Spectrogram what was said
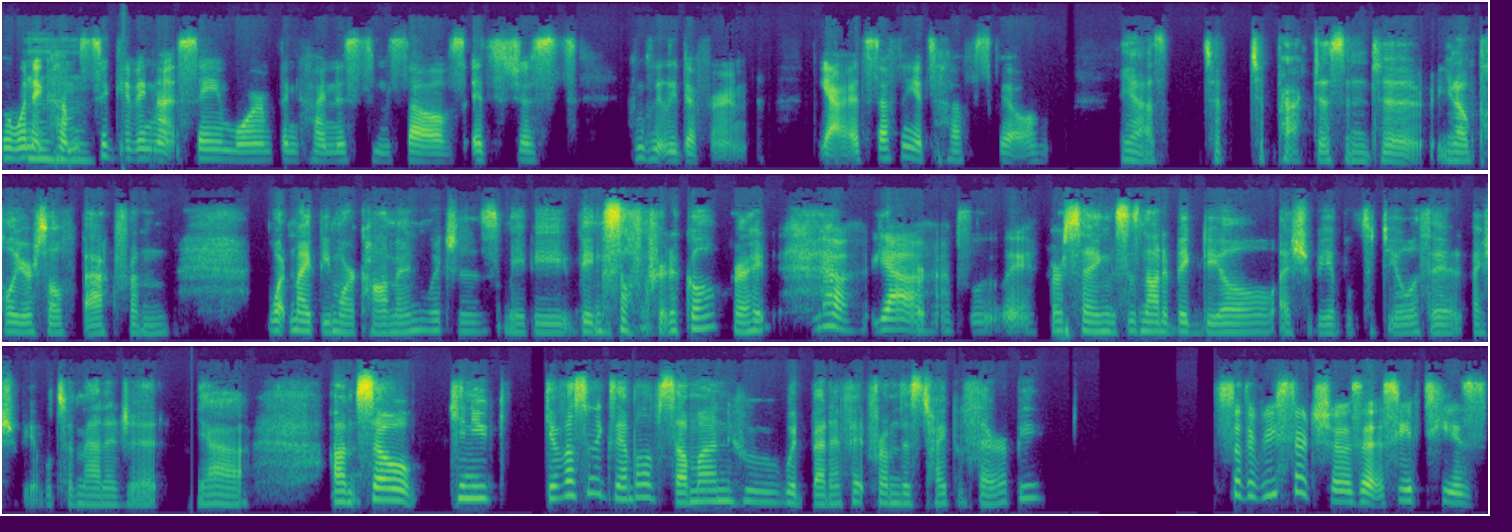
But when mm-hmm. it comes to giving that same warmth and kindness to themselves, it's just completely different. yeah, it's definitely a tough skill. Yeah, to to practice and to you know pull yourself back from what might be more common, which is maybe being self-critical, right? Yeah, yeah, or, absolutely. Or saying this is not a big deal. I should be able to deal with it. I should be able to manage it. Yeah. Um, so can you give us an example of someone who would benefit from this type of therapy? So the research shows that CFT is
